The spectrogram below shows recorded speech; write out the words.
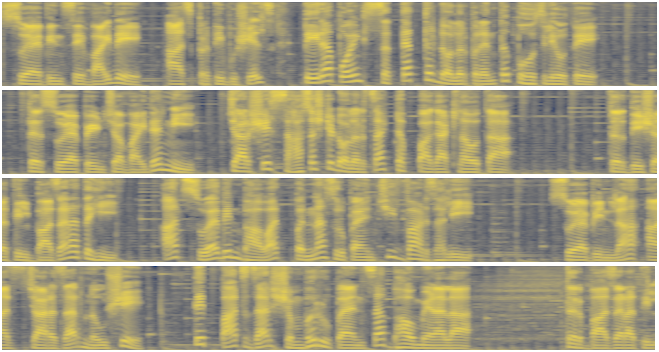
सोयाबीनचे वायदे आज प्रतिबुशेल्स तेरा पॉइंट सत्याहत्तर डॉलर पर्यंत पोहोचले होते. तर सोयाबीनच्या वायद्यांनी चारशे सहासष्ट डॉलरचा टप्पा गाठला होता. तर देशातील बाजारातही आज सोयाबीन भावात पन्नास रुपयांची वाढ झाली. सोयाबीनला आज चार हजार नऊशे ते पाच हजार शंभर रुपयांचा भाव मिळाला. तर बाजारातील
